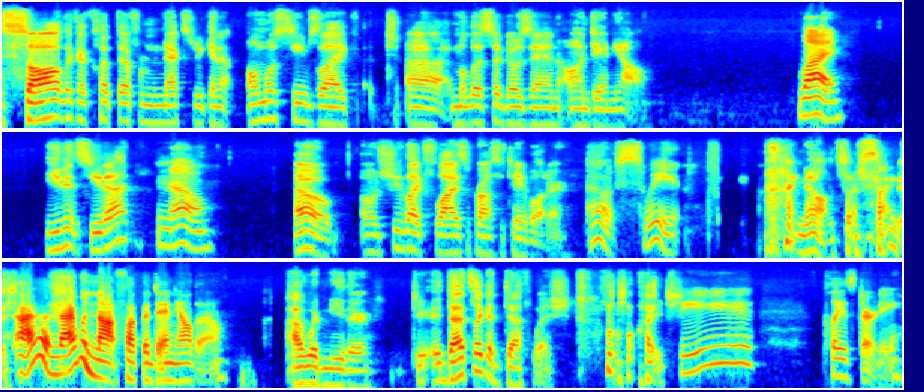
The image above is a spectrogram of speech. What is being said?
saw like a clip though from next week, and it almost seems like uh, Melissa goes in on Danielle. Why? You didn't see that? No. Oh, oh, she like flies across the table at her. Oh, sweet. I know. I'm so excited. I would. I would not fuck with Danielle though. I wouldn't either. Dude, that's like a death wish. like, She plays dirty,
